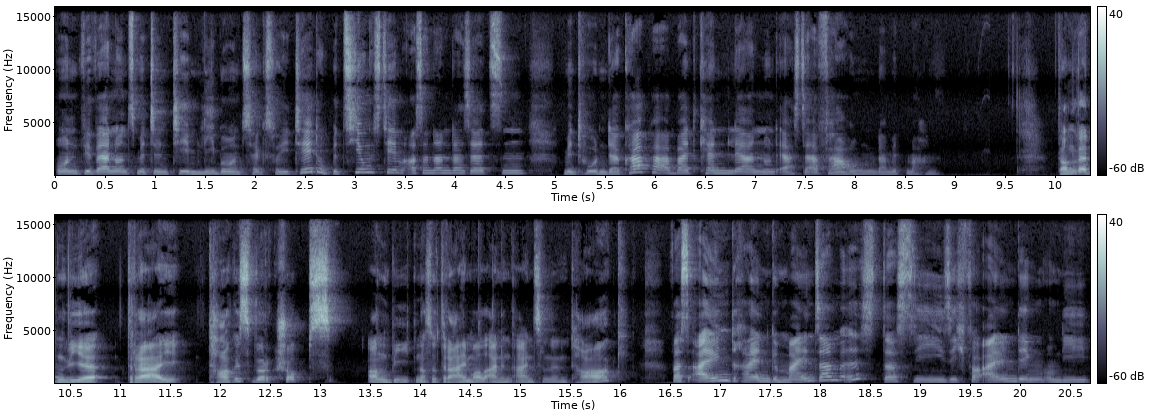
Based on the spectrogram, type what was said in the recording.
Und wir werden uns mit den Themen Liebe und Sexualität und Beziehungsthemen auseinandersetzen, Methoden der Körperarbeit kennenlernen und erste Erfahrungen damit machen. Dann werden wir drei Tagesworkshops anbieten, also dreimal einen einzelnen Tag. Was allen dreien gemeinsam ist, dass sie sich vor allen Dingen um die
